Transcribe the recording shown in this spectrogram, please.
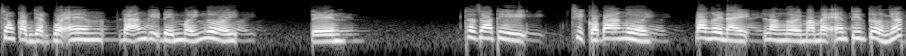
trong cảm nhận của em đã nghĩ đến mấy người. Tên. Thật ra thì chỉ có ba người. Ba người này là người mà mẹ em tin tưởng nhất.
